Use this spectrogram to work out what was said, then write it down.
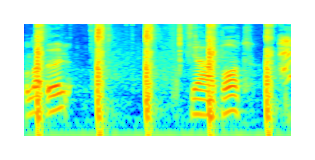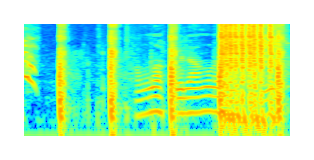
Ula öl. Ya bot. Allah belanı vermesin bot.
